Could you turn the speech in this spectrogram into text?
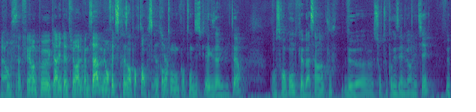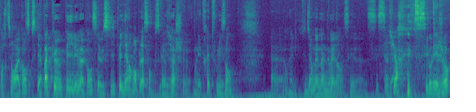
Alors ça fait un peu caricatural comme ça, mais en fait c'est très important parce que quand on, quand on, discute avec les agriculteurs, on se rend compte que bah, ça a un coût, de, euh, surtout pour les éleveurs laitiers, de partir en vacances, parce qu'il n'y a pas que payer les vacances, il y a aussi payer un remplaçant, parce que les vaches, on les traite tous les ans. Euh, on a l'habitude de dire même à Noël, hein, c'est, tous les jours.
